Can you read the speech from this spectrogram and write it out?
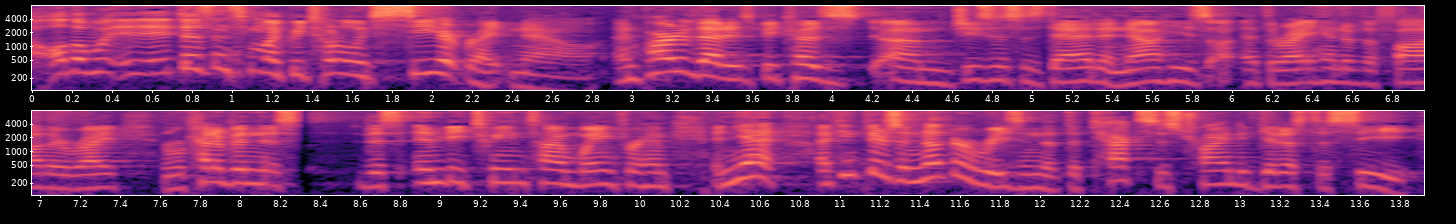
although it doesn't seem like we totally see it right now. And part of that is because um, Jesus is dead and now he's at the right hand of the Father, right? And we're kind of in this, this in between time waiting for him. And yet, I think there's another reason that the text is trying to get us to see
